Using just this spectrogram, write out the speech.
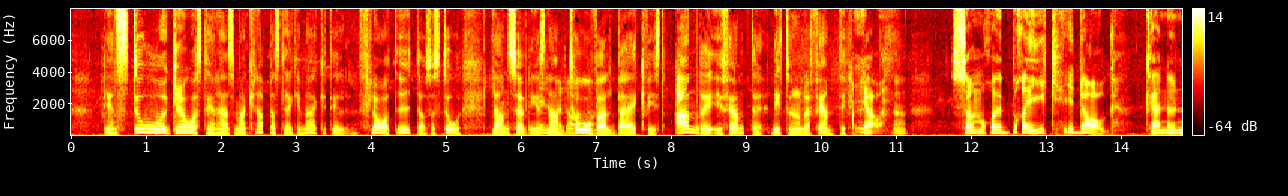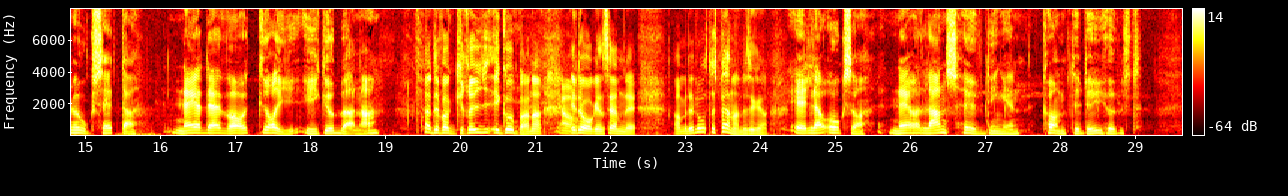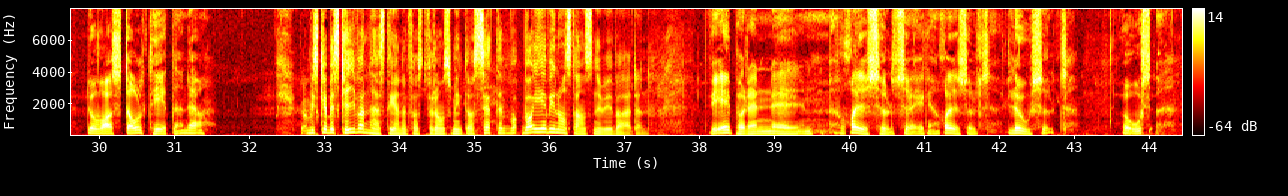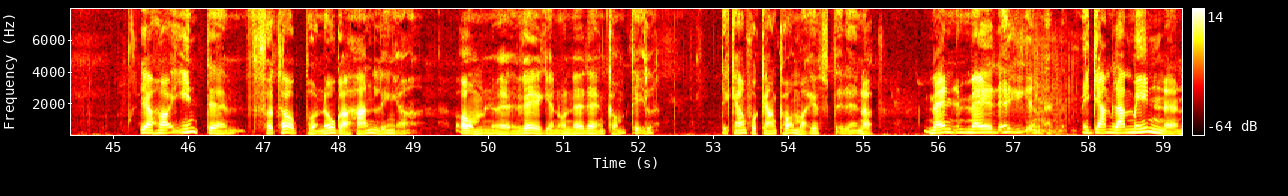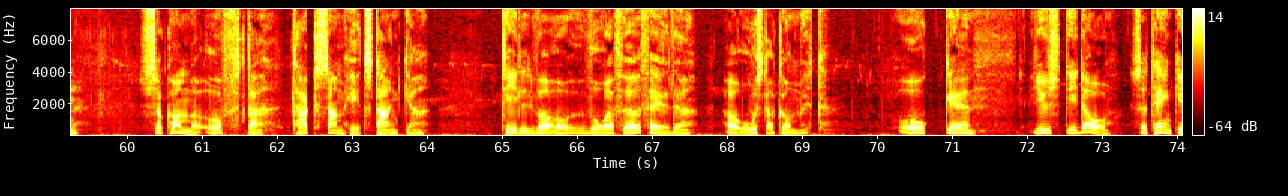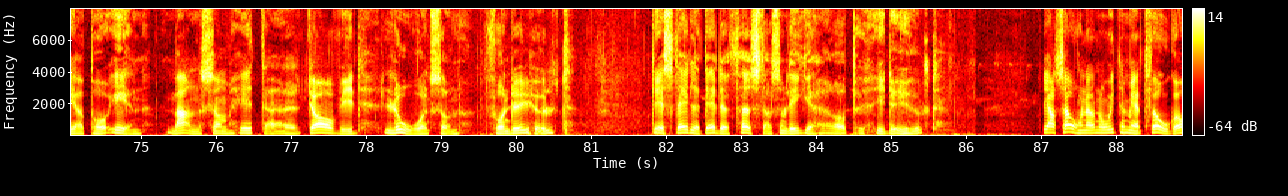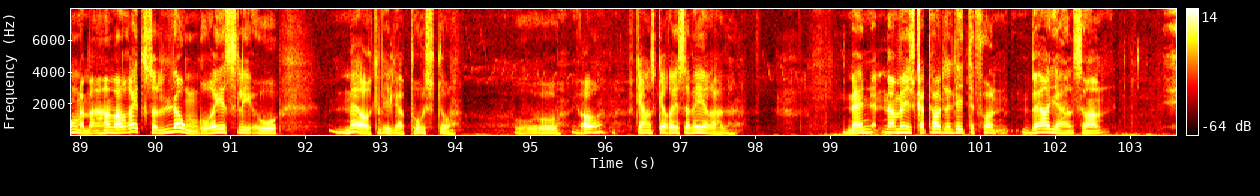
Det är en stor gråsten här som man knappast lägger märke till. Flat yta och så stor landshövdingens namn. Torvald Bergqvist. Andre i femte 1950. ja. Ja. Som rubrik idag kan du nog sätta När det var gry i gubbarna. Det var gry i gubbarna Ja. i dagens ämne. Ja men det låter spännande tycker jag. Eller också när landshövdingen kom till Dyhult. Då var stoltheten där. Vi ska beskriva den här stenen först för de som inte har sett den. Var- är vi någonstans nu i världen? Vi är på den eh, Röshultsvägen, Röshult, Loshult och Jag har inte fått tag på några handlingar om eh, vägen och när den kom till. Det kanske kan komma efter denna. Men med, med gamla minnen så kommer ofta tacksamhetstankar till vad våra förfäder har åstadkommit. Och eh, just idag så tänker jag på en man som heter David Lorentzon från Dyhult. Det stället är det första som ligger här uppe i Dyhult. Jag såg honom nog inte mer än två gånger men han var rätt så lång och reslig och mörk vill jag påstå. Och ja, ganska reserverad. Men om vi ska ta det lite från början så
